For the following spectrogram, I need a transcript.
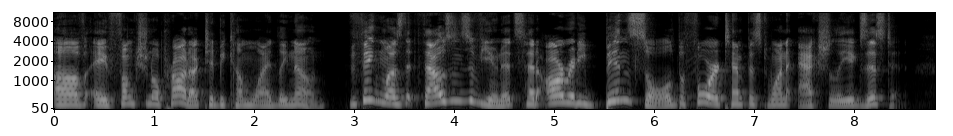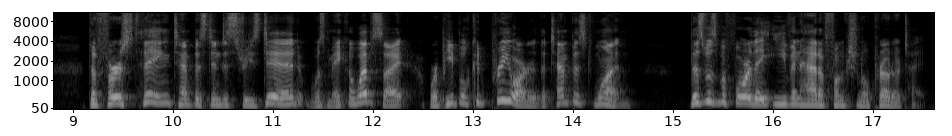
of a functional product had become widely known. The thing was that thousands of units had already been sold before Tempest 1 actually existed. The first thing Tempest Industries did was make a website where people could pre order the Tempest 1. This was before they even had a functional prototype.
